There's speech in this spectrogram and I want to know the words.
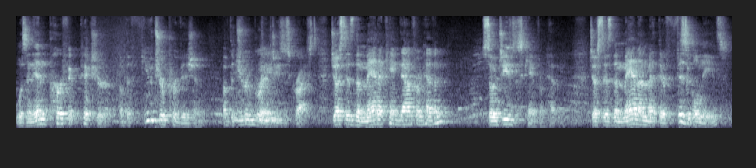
was an imperfect picture of the future provision of the true bread, Jesus Christ. Just as the manna came down from heaven, so Jesus came from heaven. Just as the manna met their physical needs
